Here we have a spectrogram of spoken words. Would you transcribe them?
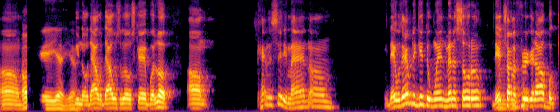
Um, Oh, yeah, yeah, yeah. you know that was that was a little scary. But look, um, Kansas City, man, um, they was able to get the win. Minnesota, they're trying to Mhm. figure it out, but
